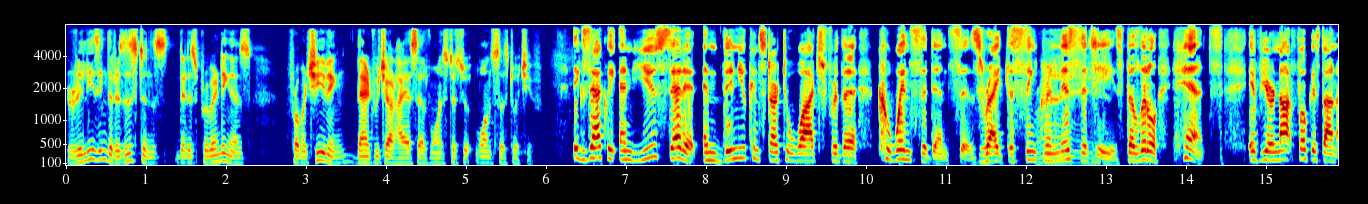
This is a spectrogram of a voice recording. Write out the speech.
releasing the resistance that is preventing us from achieving that which our higher self wants us to, wants us to achieve. Exactly. And you said it, and then you can start to watch for the coincidences, right? The synchronicities, right. the little hints. If you're not focused on,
